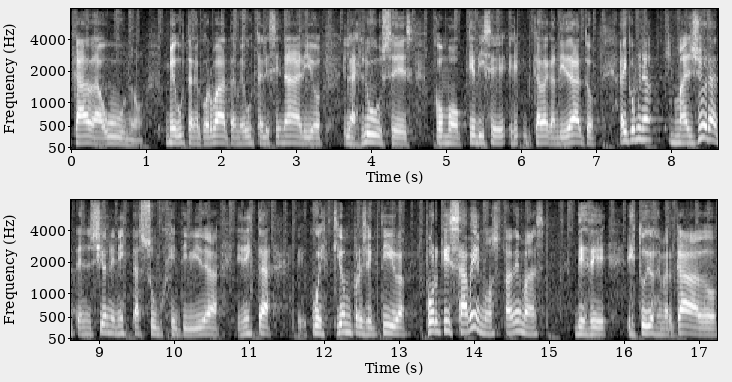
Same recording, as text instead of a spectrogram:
cada uno me gusta la corbata, me gusta el escenario, las luces, como qué dice eh, cada candidato. Hay como una mayor atención en esta subjetividad, en esta eh, cuestión proyectiva, porque sabemos, además, desde estudios de mercado,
